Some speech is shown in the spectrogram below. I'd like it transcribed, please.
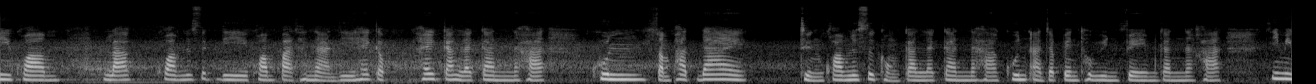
มีความรักความรู้สึกดี ความปรารถนาดีให้กับให้กันและกันนะคะ คุณสัมผัสได้ถึงความรู้สึกของกันและกันนะคะ คุณอาจจะเป็นทวินเฟรมกันนะคะ ที่มี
